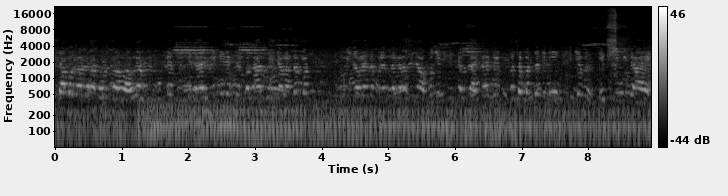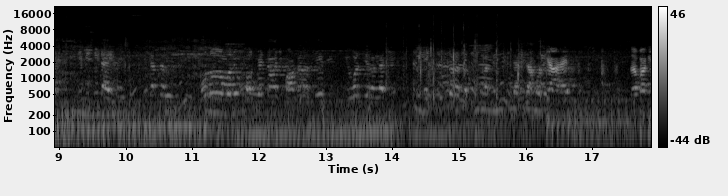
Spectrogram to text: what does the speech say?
दिशा बघा जरा थोडंसं हव्या कुठल्या दिशेने आहे विंड डिरेक्शन बघा त्याच्यानंतर मग तुम्ही विचारण्याचा प्रयत्न करा त्याच्या अपोजिट दिशेला जायचं आहे कशा पद्धतीने जे एबीसी आहे एबीसी टाईप त्याच्यात मोनो म्हणून फॉस्फेट नावाची पावडर असते पिवळशी रंगाची एक असते त्याने दाखवली आहे सहभागी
